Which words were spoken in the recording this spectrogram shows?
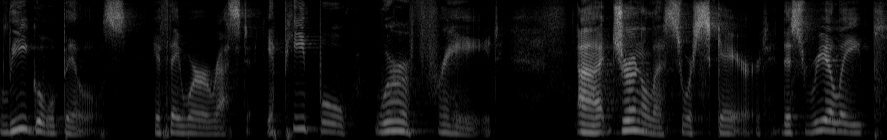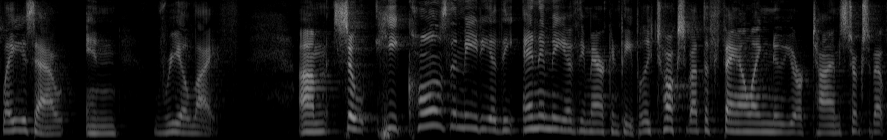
legal bills if they were arrested. Yet people were afraid. Uh, journalists were scared. This really plays out in real life. Um, so he calls the media the enemy of the American people. He talks about the failing New York Times, talks about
